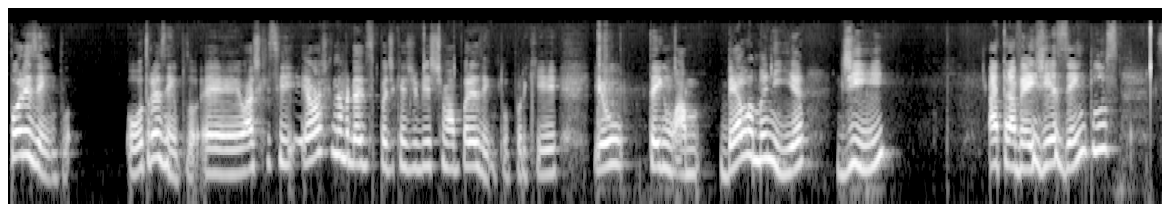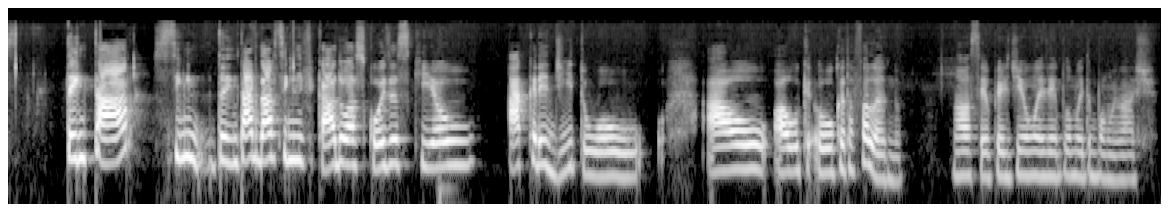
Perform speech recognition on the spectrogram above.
Por exemplo, outro exemplo, é, eu acho que se, eu acho que na verdade esse podcast devia se chamar por exemplo, porque eu tenho a bela mania de através de exemplos tentar sim, tentar dar significado às coisas que eu acredito ou ao, ao, ao que eu tô falando. Nossa, eu perdi um exemplo muito bom, eu acho.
